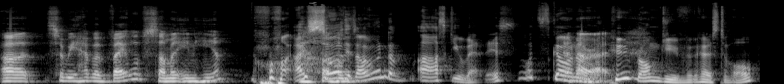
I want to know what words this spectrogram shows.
Uh, so we have a Veil of Summer in here. I saw this. I wanted to ask you about this. What's going on? All right. Who wronged you first of all?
